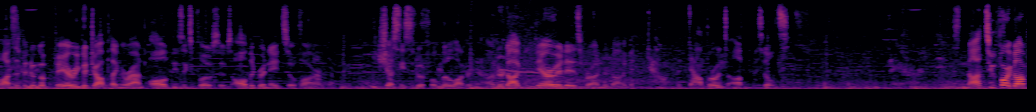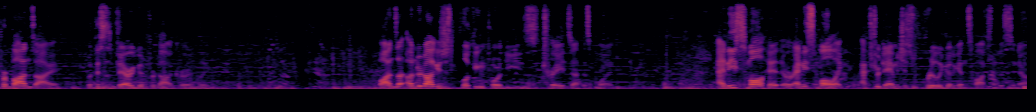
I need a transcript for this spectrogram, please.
Bonds has been doing a very good job playing around all of these explosives, all the grenades so far. He just needs to do it for a little longer. Underdogg, there it is for Underdogg. The down, the down throw into up tilt. It's not too far gone for Bonzai, but this is very good for Dog currently. Bonzai, Underdogg is just looking for these trades at this point. Any small hit or any small like extra damage is really good against Fox in this scenario.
